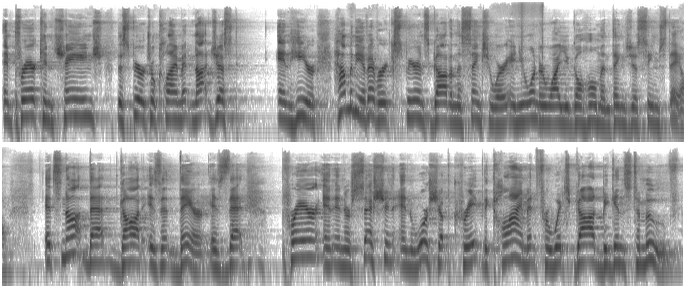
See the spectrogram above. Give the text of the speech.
And prayer can change the spiritual climate, not just in here. How many have ever experienced God in the sanctuary and you wonder why you go home and things just seem stale? It's not that God isn't there, it's that prayer and intercession and worship create the climate for which God begins to move.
